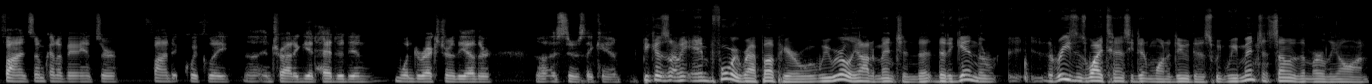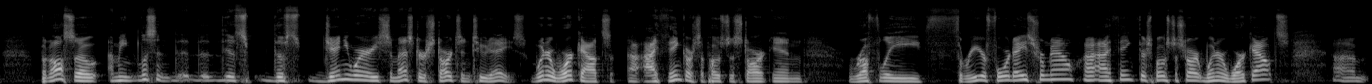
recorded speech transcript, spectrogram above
find some kind of answer, find it quickly, uh, and try to get headed in one direction or the other. Uh, as soon as they can. Because I mean, and before we wrap up here, we really ought to mention that, that again the the reasons why Tennessee didn't want to do this. We, we mentioned some of them early on, but also, I mean, listen, this this January semester starts in two days. Winter workouts, I think, are supposed to start in roughly three or four days from now. I think they're supposed to start winter workouts. Um,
